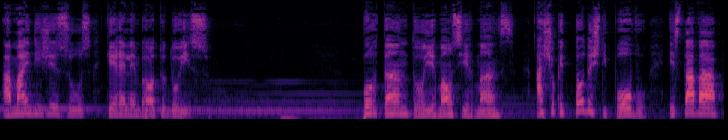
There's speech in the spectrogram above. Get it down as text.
a mãe de Jesus, que relembrou tudo isso. Portanto, irmãos e irmãs, Acho que todo este povo estava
